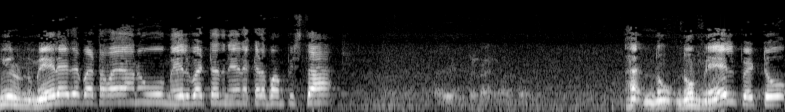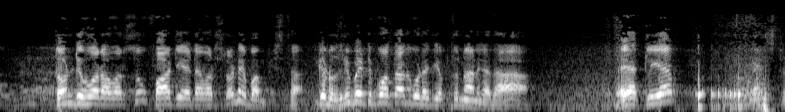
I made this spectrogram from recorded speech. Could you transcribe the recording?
మీరు మెయిల్ అయితే పెట్టవయా నువ్వు? మెయిల్ పెట్టేది నేను ఎక్కడ పంపిస్తా? నువ్వు నువ్వు మెయిల్ పెట్టు. Twenty four hours forty eight అవర్స్లో నేను పంపిస్తా. ఇక్కడ వదిలిపెట్టిపోతాను కూడా చెప్తున్నాను కదా. అయ్యా క్లియర్? నెక్స్ట్.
